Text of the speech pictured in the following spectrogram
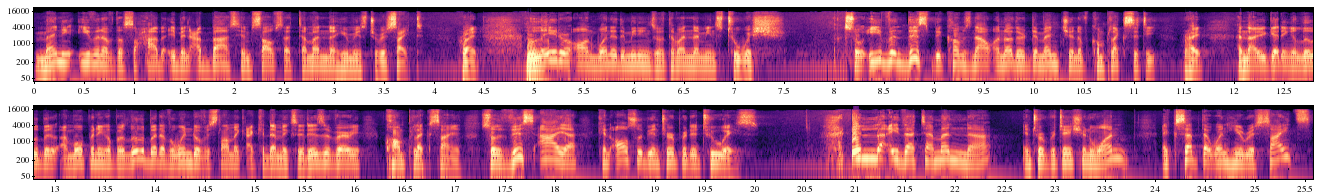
many, even of the Sahaba, Ibn Abbas himself said, tamanna here means to recite. Right? Later on, one of the meanings of tamanna means to wish. So even this becomes now another dimension of complexity, right? And now you're getting a little bit, I'm opening up a little bit of a window of Islamic academics. It is a very complex science. So this ayah can also be interpreted two ways. إِلَّا إِذَا تَمَنَّى Interpretation one, except that when he recites,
